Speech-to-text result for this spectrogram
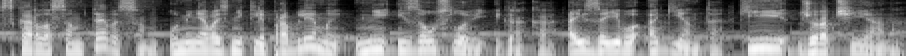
С Карлосом Тевесом у меня возникли проблемы не из-за условий игрока, а из-за его агента Кии Джурапчияна.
